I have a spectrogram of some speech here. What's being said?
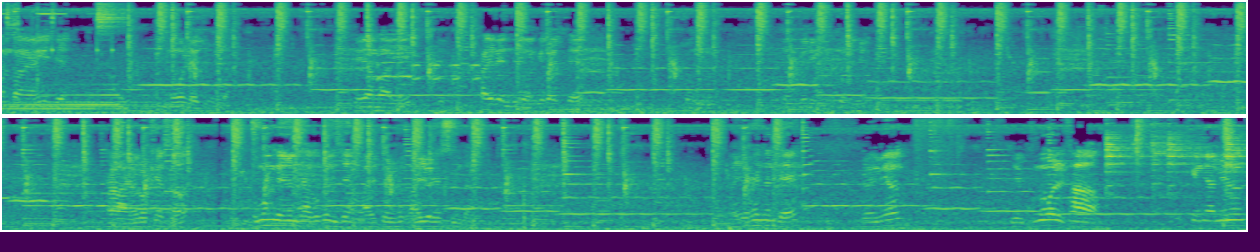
비슷한 방향에 이제 구멍을 내줍니다. 그래야만이 이제 타이랜드 연결할 때 좀 연결이 크거든요. 자, 이렇게 해서 구멍 내는 작업은 이제 완료를, 완료를 했습니다. 완료했는데, 그러면 이제 구멍을 다 어떻게 했냐면은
